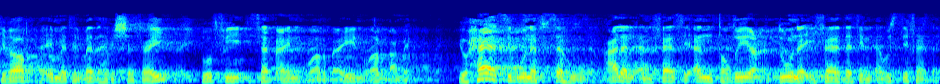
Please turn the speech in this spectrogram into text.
كبار أئمة المذهب الشافعي توفي سبع وأربعين وأربعمائة. يحاسب نفسه على الأنفاس أن تضيع دون إفادة أو استفادة.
